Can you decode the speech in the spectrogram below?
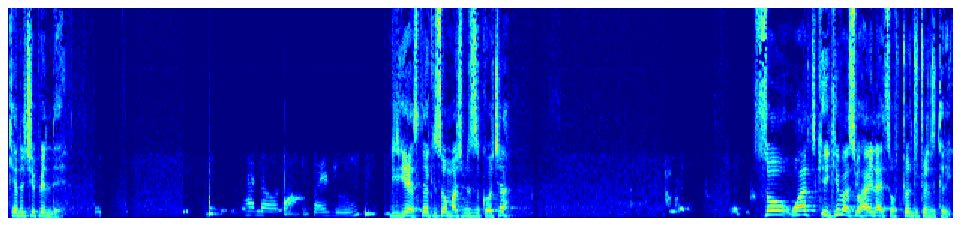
can you chip in there? Hello, thank you Yes, thank you so much, Mrs. Kocha. So, what give us your highlights of 2023?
